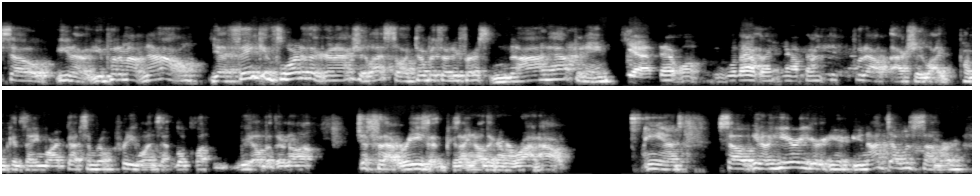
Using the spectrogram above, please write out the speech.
So, you know, you put them out now, you think in Florida they're going to actually last till October 31st. Not happening. Yeah, that won't, well, that won't happen. put out actually like pumpkins anymore. I've got some real pretty ones that look like real, but they're not just for that reason, because I know they're going to rot out. And so, you know, here you're, you're not done with summer,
